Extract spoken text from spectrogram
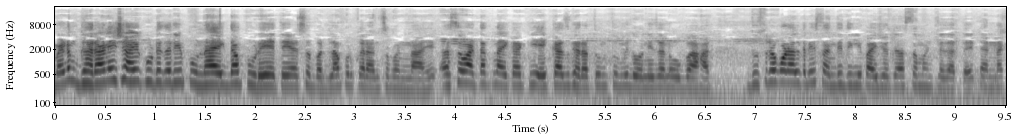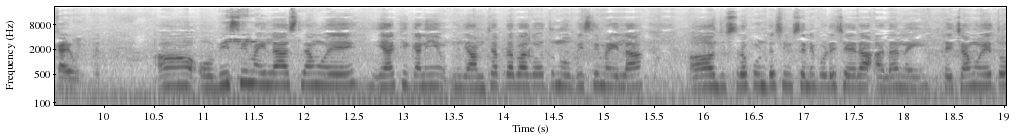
मॅडम घराणेशाही कुठेतरी पुन्हा एकदा पुढे येते असं बदलापूरकरांचं म्हणणं आहे. असं वाटत नाही का की एकाच घरातून तुम्ही दोन्ही जण उभं आहात? दुसरं कोणाला तरी संधी दिली पाहिजे होती असं म्हटलं जात आहे. त्यांना काय उत्तर? ओबीसी महिला असल्यामुळे या ठिकाणी म्हणजे आमच्या प्रभागातून ओबीसी महिला दुसरं कोणतं शिवसेनेपुढे चेहरा आला नाही. त्याच्यामुळे तो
